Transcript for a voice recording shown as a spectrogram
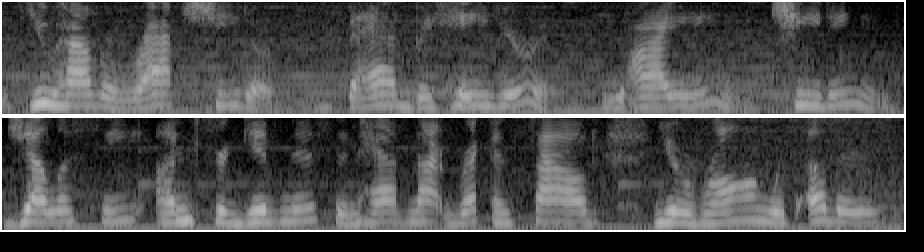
If you have a rap sheet of bad behavior and lying and cheating and jealousy, unforgiveness, and have not reconciled your wrong with others,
